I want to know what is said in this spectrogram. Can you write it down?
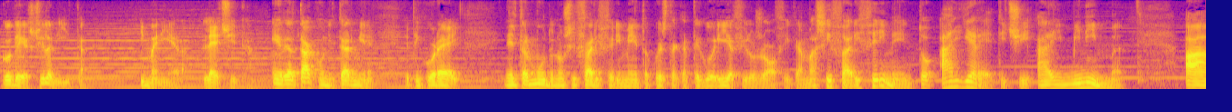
godersi la vita in maniera lecita. In realtà con il termine epicurei nel Talmud non si fa riferimento a questa categoria filosofica, ma si fa riferimento agli eretici, ai minim, a,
